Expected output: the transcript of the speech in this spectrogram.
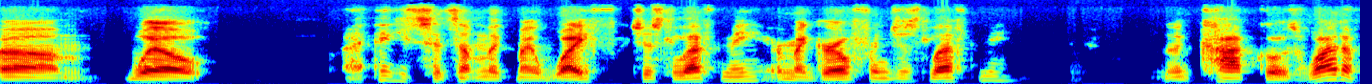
um, "Well, I think he said something like my wife just left me or my girlfriend just left me." And the cop goes, "Why the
